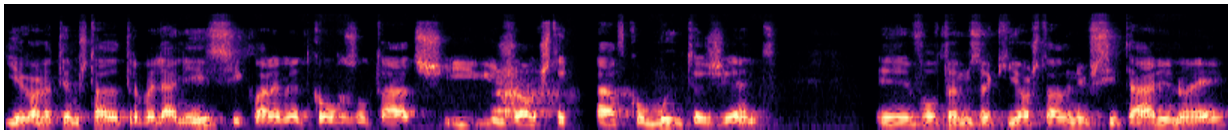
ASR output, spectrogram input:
e agora temos estado a trabalhar nisso e claramente com resultados e, e os jogos têm estado com muita gente. Eh, voltamos aqui ao estado universitário, não é?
